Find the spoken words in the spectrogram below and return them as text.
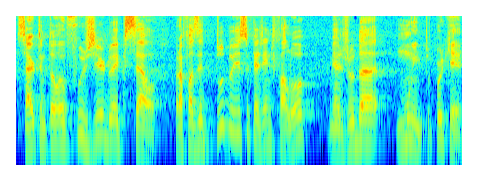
certo? Então, eu fugir do Excel para fazer tudo isso que a gente falou me ajuda muito. Por quê?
